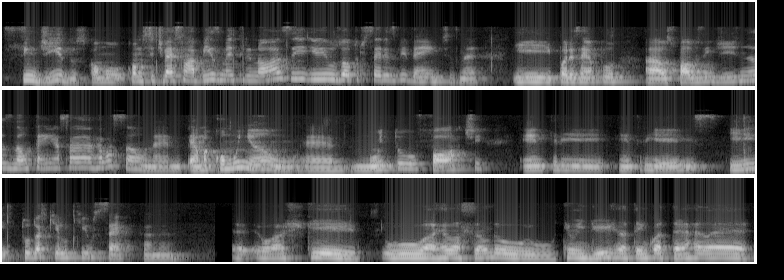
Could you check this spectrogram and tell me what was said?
cindidos, como, como se tivesse um abismo entre nós e, e os outros seres viventes, né? E, por exemplo, uh, os povos indígenas não têm essa relação, né? É uma comunhão é, muito forte entre, entre eles e tudo aquilo que os cerca, né? É, eu acho que o, a relação do, que o indígena tem com a terra ela é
